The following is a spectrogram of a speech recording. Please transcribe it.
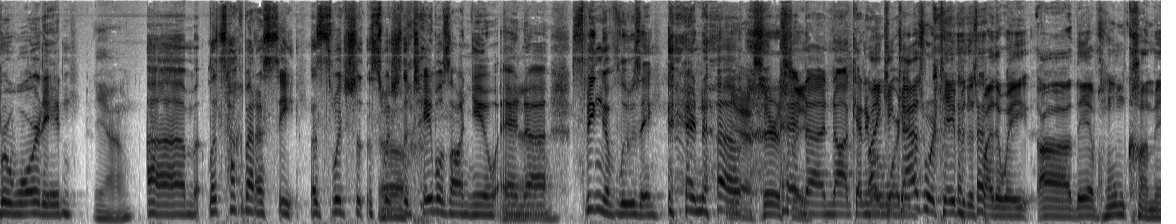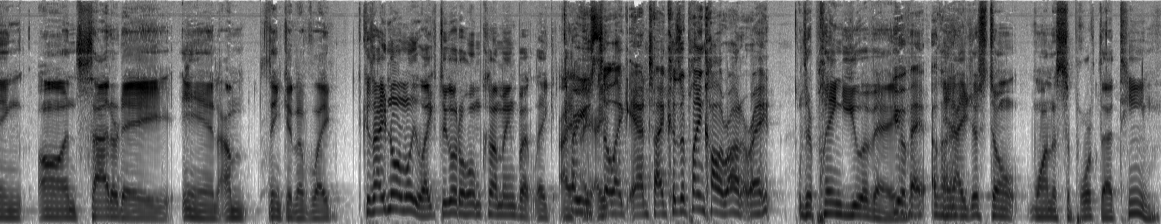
rewarded, Yeah. um, let's talk about SC. Let's switch switch the tables on you. And uh, speaking of losing and uh, Yeah, seriously. and uh, not getting like rewarded. as we're taping this, by the way, uh, they have homecoming on Saturday, and I'm thinking of like because I normally like to go to homecoming, but like I Are you I- still I- like anti? Because they're playing Colorado, right? They're playing U of A. U of A, okay. And I just don't want to support that team.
